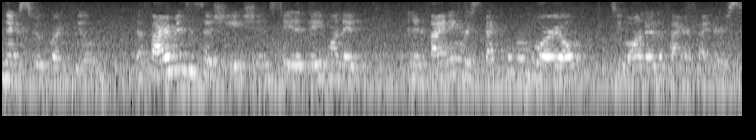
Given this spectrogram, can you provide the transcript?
next to a cornfield. The Firemen's Association stated they wanted an inviting, respectful memorial to honor the firefighters.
